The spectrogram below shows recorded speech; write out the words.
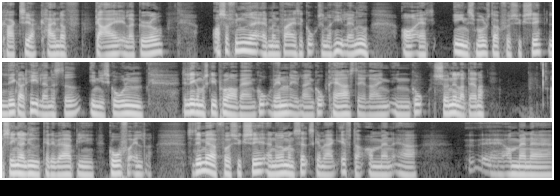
karakter kind of guy eller girl, og så finde ud af, at man faktisk er god til noget helt andet, og at ens målstok for succes ligger et helt andet sted end i skolen. Det ligger måske på at være en god ven, eller en god kæreste, eller en, en god søn eller datter. Og senere i livet kan det være at blive gode forældre. Så det med at få succes er noget, man selv skal mærke efter, om man er, øh, om man er,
